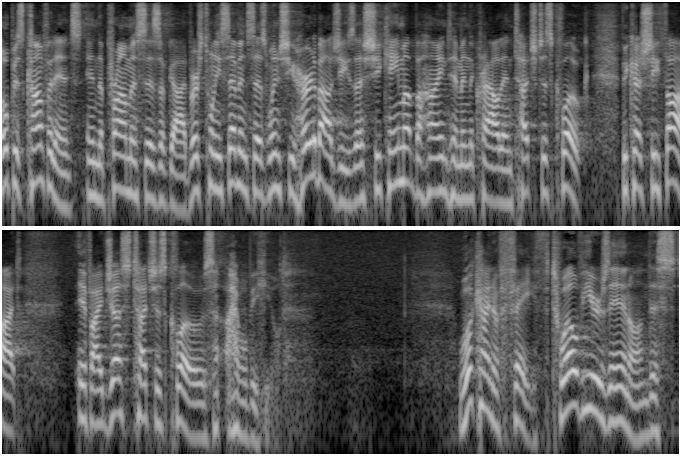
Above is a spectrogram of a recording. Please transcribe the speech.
Hope is confidence in the promises of God. Verse 27 says, When she heard about Jesus, she came up behind him in the crowd and touched his cloak because she thought, If I just touch his clothes, I will be healed. What kind of faith? 12 years in on this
